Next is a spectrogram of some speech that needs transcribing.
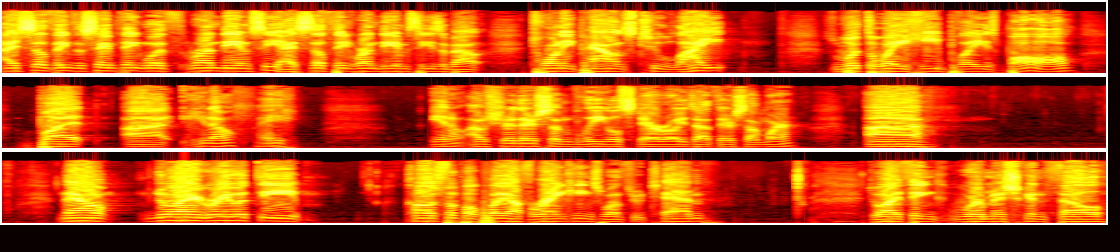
I still think the same thing with Run DMC. I still think Run DMC is about 20 pounds too light with the way he plays ball. But, uh, you know, hey, you know, I'm sure there's some legal steroids out there somewhere. Uh, now, do I agree with the college football playoff rankings 1 through 10? Do I think where Michigan fell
